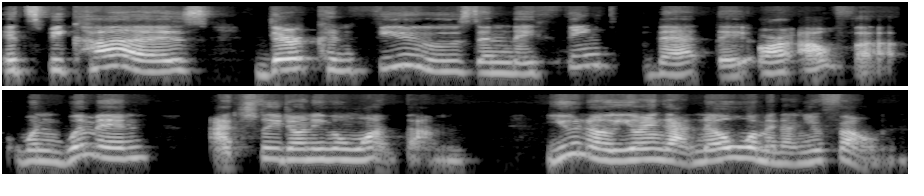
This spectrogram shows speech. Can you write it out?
it's because they're confused and they think that they are alpha when women actually don't even want them. You know, you ain't got no woman on your phone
